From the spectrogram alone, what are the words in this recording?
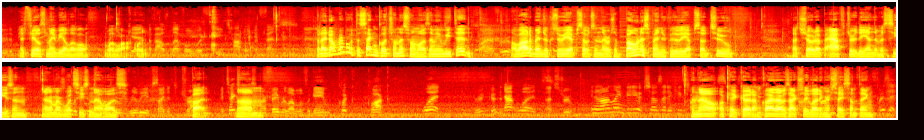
do the It feels maybe a little little awkward. About level with the top of the fence. But I don't remember what the second glitch on this one was. I mean, we did fly on through. a lot of Banjo Kazooie episodes, and there was a bonus Banjo Kazooie episode too that showed up after the end of a season. I don't remember what season that was. Really excited to try. But, it takes place um, on our favorite level of the game. Click clock. wood, Very good. not woods. That's true. In an online video, it shows that if you. And now, okay, good. I'm glad I was actually letting her say something. What is it?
